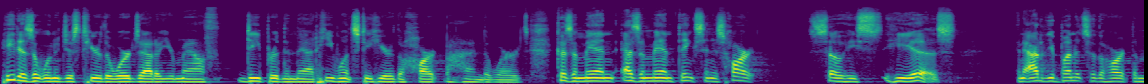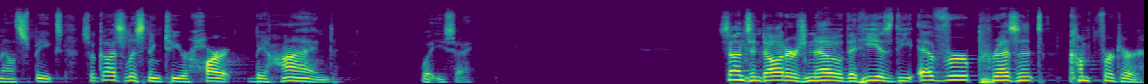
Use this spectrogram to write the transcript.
He doesn't want to just hear the words out of your mouth deeper than that. He wants to hear the heart behind the words. Because a man, as a man thinks in his heart, so he, he is. And out of the abundance of the heart, the mouth speaks. So God's listening to your heart behind what you say. Sons and daughters know that He is the ever present comforter.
